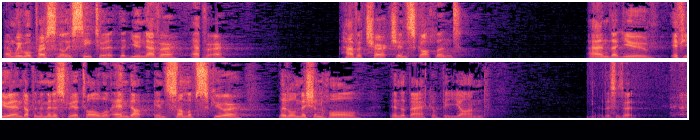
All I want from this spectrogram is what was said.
and we will personally see to it that you never, ever have a church in Scotland, and that you, if you end up in the ministry at all, will end up in some obscure little mission hall in the back of Beyond. This is it.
